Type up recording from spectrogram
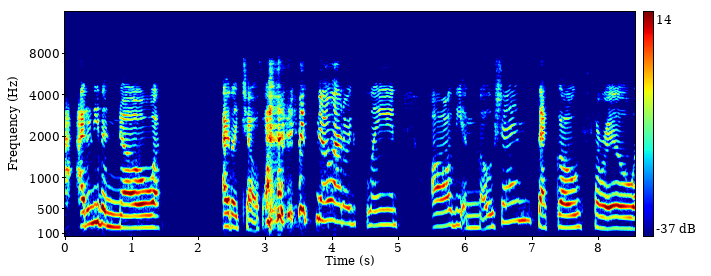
I, I don't even know I have like chills. I don't even know how to explain all the emotions that go through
